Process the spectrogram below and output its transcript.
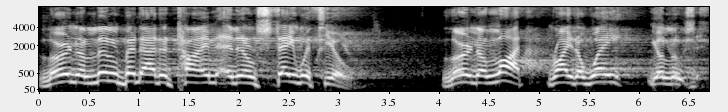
Learn a little bit at a time and it'll stay with you. Learn a lot right away, you'll lose it.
